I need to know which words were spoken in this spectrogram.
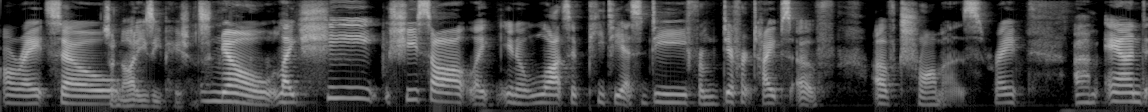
all right so so not easy patients no like she she saw like you know lots of ptsd from different types of of traumas right um, and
